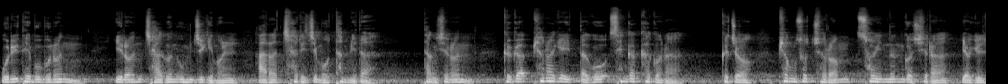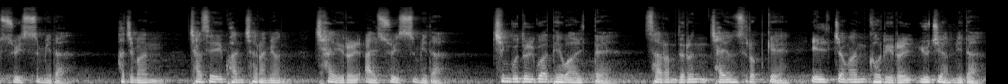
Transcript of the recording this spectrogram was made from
우리 대부분은 이런 작은 움직임을 알아차리지 못합니다. 당신은 그가 편하게 있다고 생각하거나 그저 평소처럼 서 있는 것이라 여길 수 있습니다. 하지만 자세히 관찰하면 차이를 알 수 있습니다. 친구들과 대화할 때 사람들은 자연스럽게 일정한 거리를 유지합니다.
